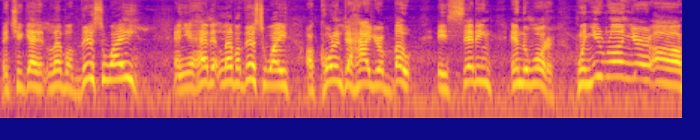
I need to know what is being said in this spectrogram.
that you got it level this way, and you have it level this way according to how your boat is sitting in the water. When you run your uh,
